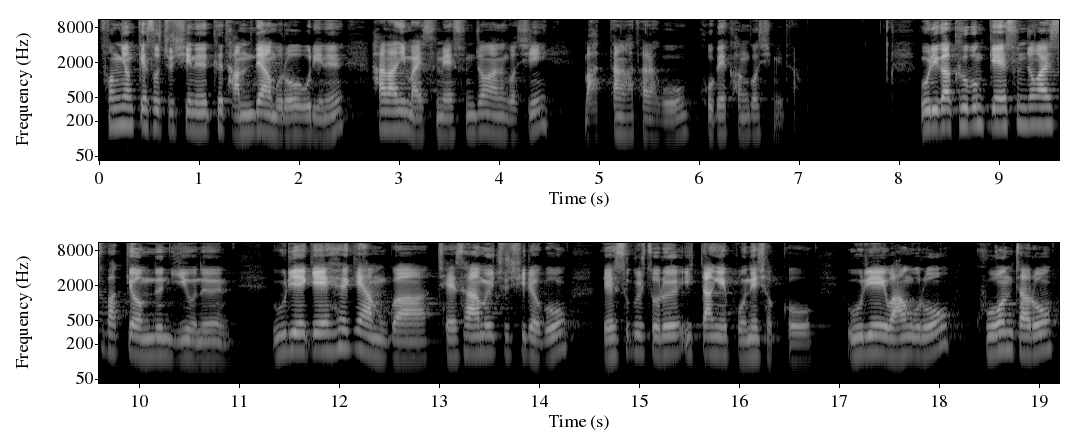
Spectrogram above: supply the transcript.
성령께서 주시는 그 담대함으로 우리는 하나님 말씀에 순종하는 것이 마땅하다라고 고백한 것입니다. 우리가 그분께 순종할 수밖에 없는 이유는 우리에게 회개함과 제사함을 주시려고 예수 그리스도를 이 땅에 보내셨고 우리의 왕으로 구원자로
